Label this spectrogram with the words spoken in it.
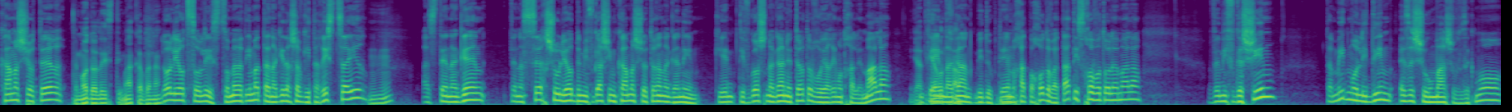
כמה שיותר זה מאוד הוליסטי, מה הכוונה? לא להיות סוליסט. זאת אומרת, אם אתה נגיד עכשיו גיטריסט צעיר, מהמם. אז תנגן, תנסה איכשהו להיות במפגש עם כמה שיותר נגנים. כי אם תפגוש נגן יותר טוב, הוא ירים אותך למעלה. תהיה עם. נגן, בדיוק, תהיה עם Mhm. אחת פחות טוב, ואתה תסחוב אותו למעלה. ומפגשים תמיד מולידים איזשהו משהו. זה כמו,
